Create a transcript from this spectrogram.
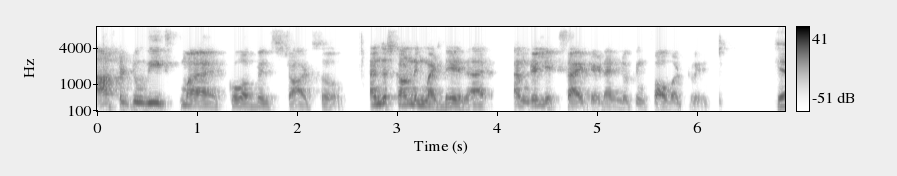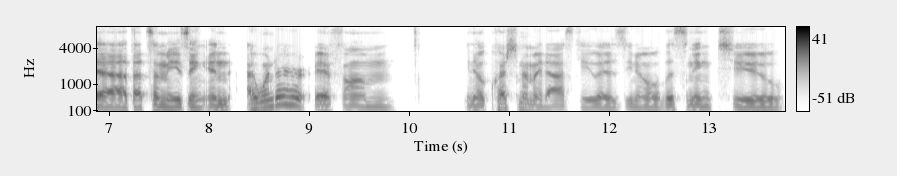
after two weeks my co-op will start. So I'm just counting my days. I I'm really excited and looking forward to it. Yeah, that's amazing. And I wonder if um you know, a question I might ask you is, you know, listening to,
